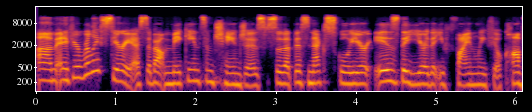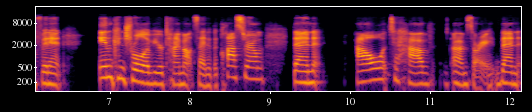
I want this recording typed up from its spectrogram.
Um, and if you're really serious about making some changes so that this next school year is the year that you finally feel confident in control of your time outside of the classroom, then how to have i'm sorry then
